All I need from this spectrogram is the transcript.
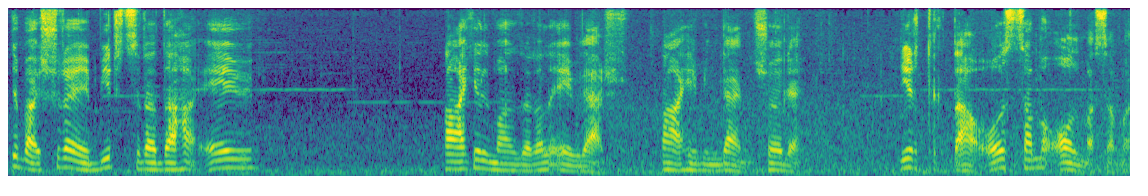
Acaba şuraya bir sıra daha ev sahil manzaralı evler sahibinden şöyle bir tık daha olsa mı olmasa mı?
